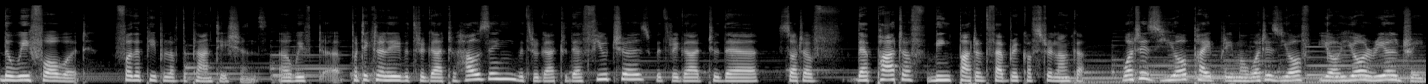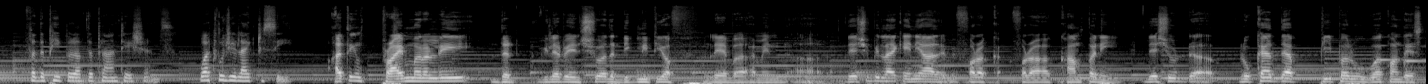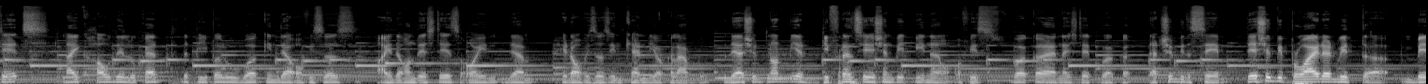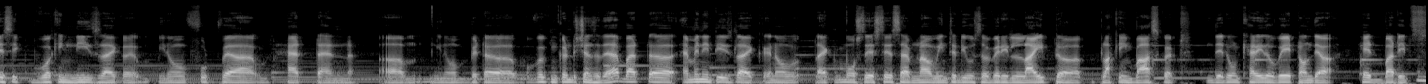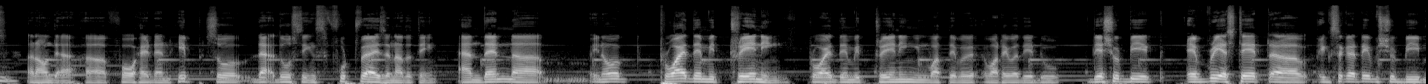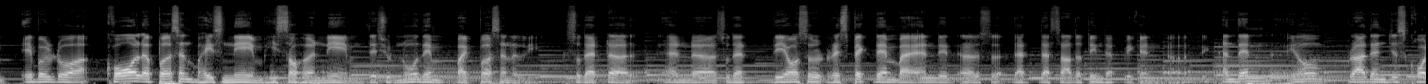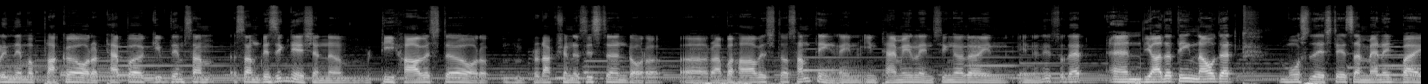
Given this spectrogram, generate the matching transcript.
the way forward for the people of the plantations? Uh, we've uh, particularly with regard to housing, with regard to their futures, with regard to their sort of their part of being part of the fabric of Sri Lanka. What is your pipe dream, or what is your your your real dream for the people of the plantations? What would you like to see? I think primarily that we'll have to ensure the dignity of labor. I mean, uh, they should be like any other for a for a company. They should uh, look at the people who work on the estates like how they look at the people who work in their offices, either on the estates or in their head offices in Kandy or Colombo. There should not be a differentiation between an office worker and a estate worker. That should be the same. They should be provided with uh, basic working needs like uh, you know footwear, hat, and um, you know better working conditions are there. But uh, amenities like you know like most estates have now introduced a very light uh, plucking basket. They don't carry the weight on their head but it's mm. around their uh, forehead and hip so that those things footwear is another thing and then uh, you know provide them with training provide them with training in whatever whatever they do they should be every estate uh, executive should be able to uh, call a person by his name. His or her name. They should know them by personally. So that uh, and uh, so that they also respect them by and it, uh, so that that's the other thing that we can uh, and then you know rather than just calling them a plucker or a tapper give them some some designation um, tea harvester or a production assistant or a, a rubber harvest or something in, in Tamil in Sinhala in, in so that and the other thing now that most of the estates are managed by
